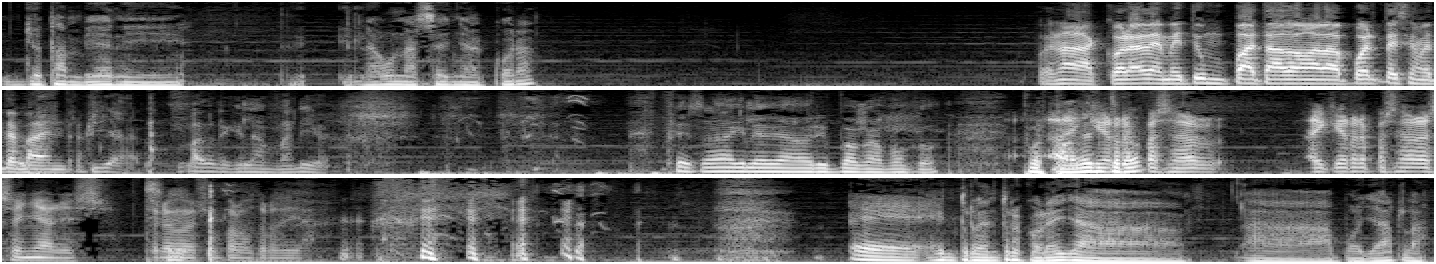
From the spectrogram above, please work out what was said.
Yo también y, y le hago una seña a Cora. Pues nada, Cora le mete un patadón a la puerta y se mete para adentro. Ya, madre que la parió. Pensaba que le voy a abrir poco a poco. Pues para Hay que, adentro. repasar, hay que repasar las señales, pero Sí. eso para otro día. Eh, entro, entro con ella a, a apoyarla.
